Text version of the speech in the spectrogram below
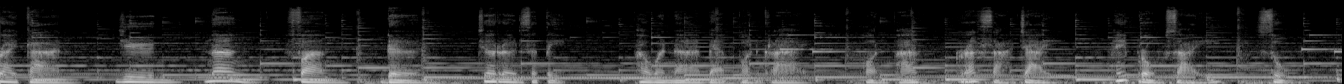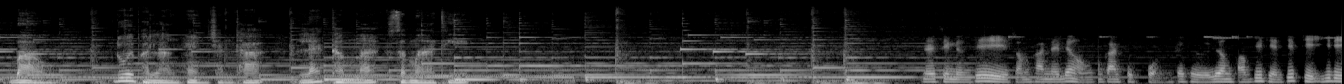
รายการ ยืน นั่ง ฟัง เดิน เจริญสติ ภาวนาแบบผ่อนคลาย ผ่อนพัก รักษาใจ ให้โปร่งใส สุข เบา ด้วยพลังแห่งฉันทะ และธรรมะสมาธิ ในสิ่งหนึ่งที่สำคัญในเรื่องของการฝึกฝนก็คือเรื่องความคิดเห็นทิฏฐิที่ดี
